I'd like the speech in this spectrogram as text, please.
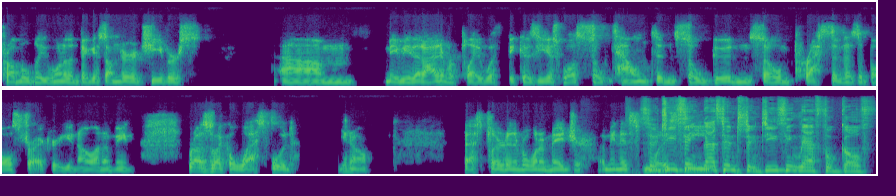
probably one of the biggest underachievers. Um, maybe that I'd ever play with because he just was so talented and so good and so impressive as a ball striker, you know. And I mean, whereas like a Westwood, you know, best player to never won a major. I mean, it's so. Do you think the, that's interesting? Do you think therefore golf,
